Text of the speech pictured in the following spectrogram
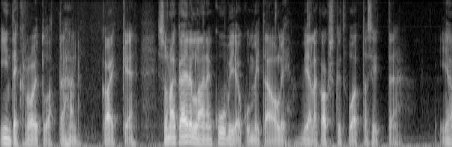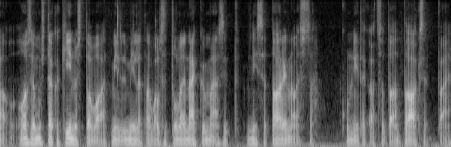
integroitua tähän kaikkeen. Se on aika erilainen kuvio kuin mitä oli vielä 20 vuotta sitten. Ja on se musta aika kiinnostavaa, että millä, tavalla se tulee näkymään sitten niissä tarinoissa, kun niitä katsotaan taaksepäin.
